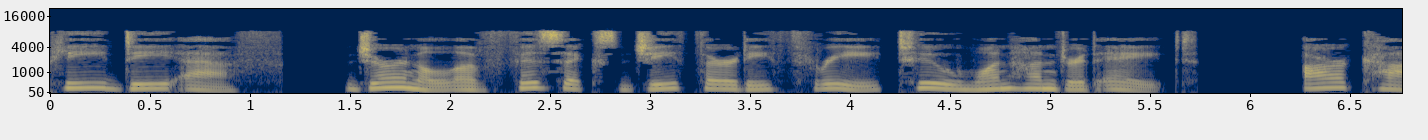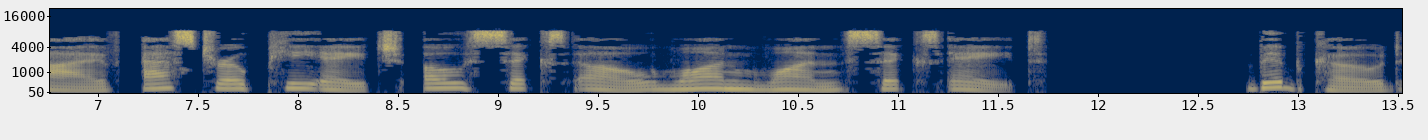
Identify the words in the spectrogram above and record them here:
PDF. Journal of Physics G33 108. Archive, Astro PH, 0601168. Bibcode,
